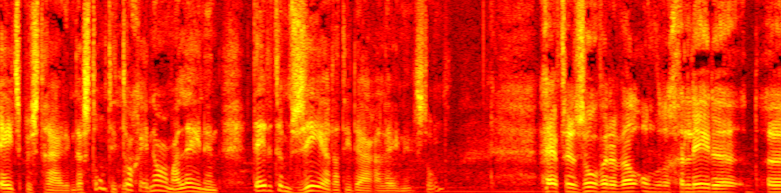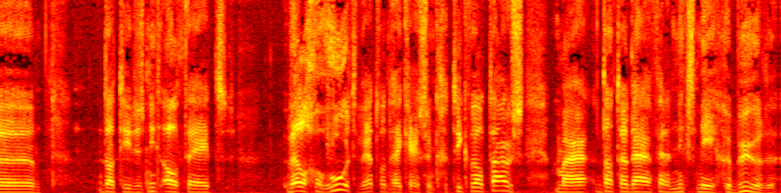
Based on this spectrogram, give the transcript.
aidsbestrijding. Daar stond hij toch enorm alleen in. Deed het hem zeer dat hij daar alleen in stond? Hij heeft er zoverre wel onder geleden uh, dat hij dus niet altijd wel gehoord werd, want hij kreeg zijn kritiek wel thuis. Maar dat er daar verder niks mee gebeurde.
